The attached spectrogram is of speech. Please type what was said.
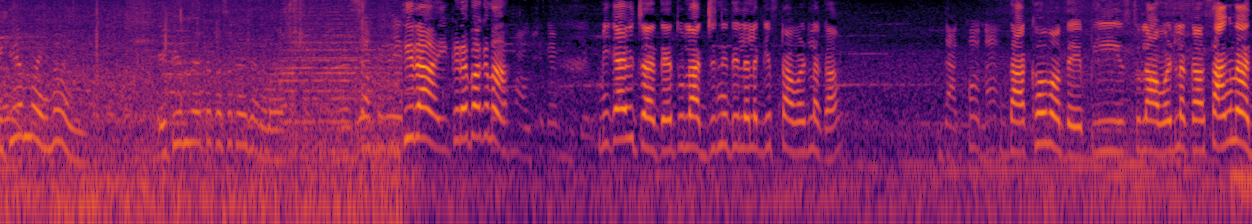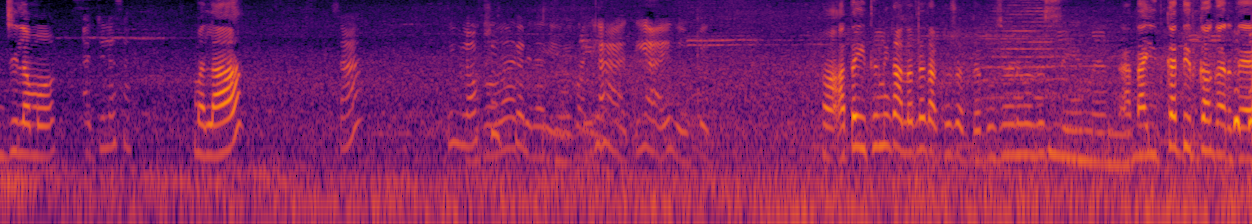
एटीएम नाही ना एटीएम नाही तर कसं काय करणार? किरा इकडे बघ ना. मी काय विचारते तुला आजीने दिलेलं गिफ्ट आवडलं का? दाखव ना. दाखव ना ते प्लीज. तुला आवडलं का? सांग ना आजीला मग. आजीला सांग. मला? सांग. ती ब्लॉग शूट करते. तिला हा ती आहे झोपेत हा आता इथे मी कानातले दाखवू शकते. तुझं आणि माझं सेम आहे. आता इतकं तिरकं करते.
